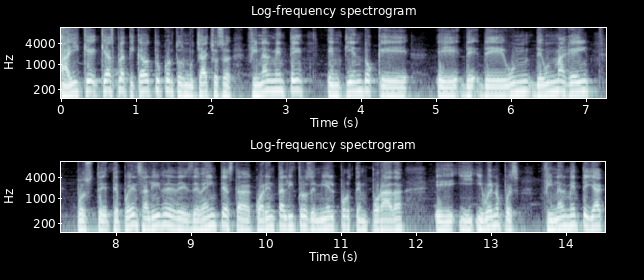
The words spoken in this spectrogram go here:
Ahí, ¿qué, qué has platicado tú con tus muchachos? Finalmente entiendo que eh, de, de un, de un maguey, pues te, te pueden salir de- desde 20 hasta 40 litros de miel por temporada. eh, y, y bueno, pues finalmente ya,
